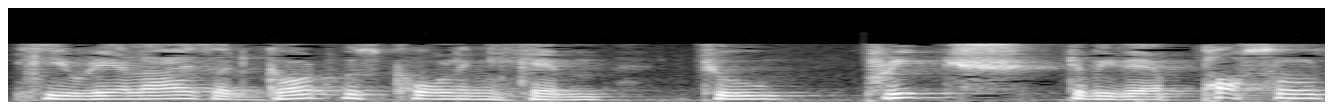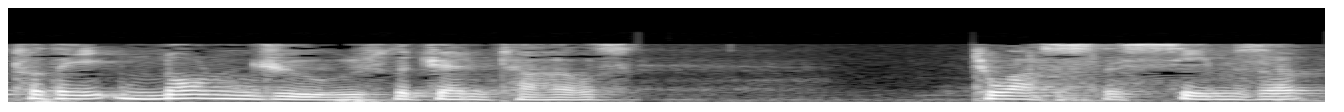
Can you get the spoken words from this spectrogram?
he realized that God was calling him to preach, to be the apostle to the non Jews, the Gentiles. To us, this seems a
